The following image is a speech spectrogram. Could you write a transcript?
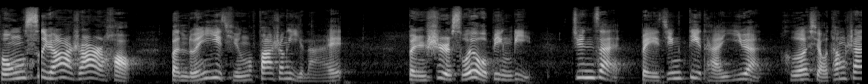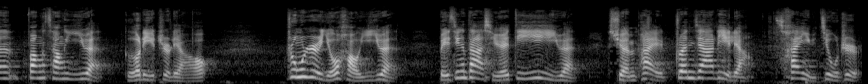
从四月二十二号本轮疫情发生以来，本市所有病例均在北京地坛医院和小汤山方舱医院隔离治疗。中日友好医院、北京大学第一医院选派专家力量参与救治。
